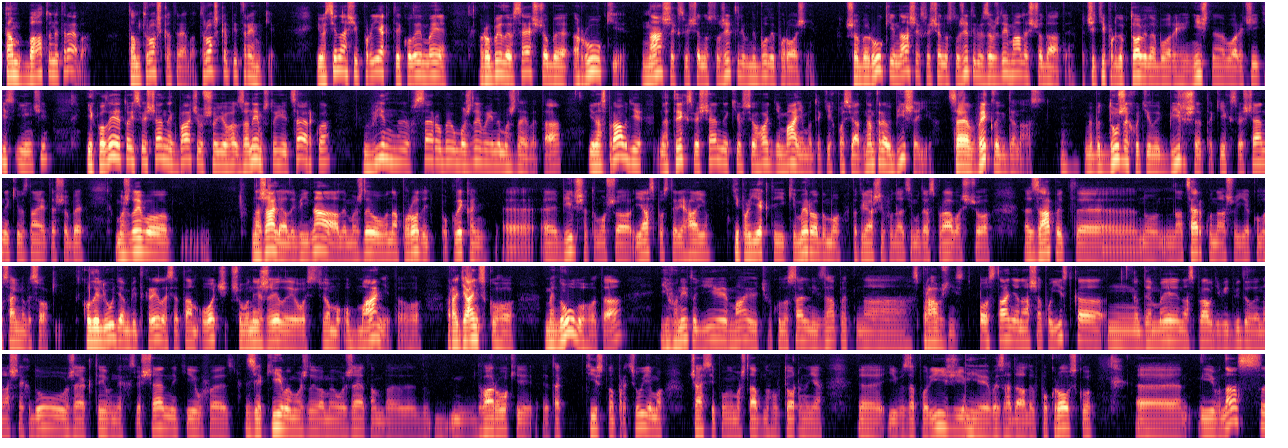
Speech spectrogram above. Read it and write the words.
там багато не треба. Там трошки треба, трошки підтримки. І ось ці наші проєкти, коли ми робили все, щоб руки наших священнослужителів не були порожні, щоб руки наших священнослужителів завжди мали що дати, чи ті продуктові набори, гігієнічні набори, чи якісь інші. І коли той священник бачив, що його за ним стоїть церква, він все робив можливе і неможливе. Та? І насправді на тих священників сьогодні маємо таких посвят. Нам треба більше їх. Це виклик для нас. Ми би дуже хотіли більше таких священників, знаєте, щоб можливо, на жаль, але війна, але можливо вона породить покликань е, е, більше, тому що я спостерігаю ті проєкти, які ми робимо в Патріаршій фундації Мудра справа, що запит е, ну, на церкву нашу є колосально високий. Коли людям відкрилися там очі, що вони жили ось в цьому обмані того радянського минулого, та, І вони тоді мають колосальний запит на справжність. Остання наша поїздка, де ми насправді відвідали наших дуже активних священників, е, з якими, можливо, ми вже там е, два роки так тісно працюємо в часі повномасштабного вторгнення і в Запоріжжі, і ви згадали в Покровську. Е, І в нас е,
